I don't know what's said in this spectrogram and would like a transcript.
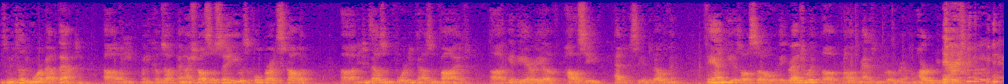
He's going to tell you more about that uh, when he when he comes up. And I should also say he was a Fulbright scholar uh, in 2004, 2005 uh, in the area of policy advocacy and development. And he is also a graduate of uh, management program from Harvard University.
